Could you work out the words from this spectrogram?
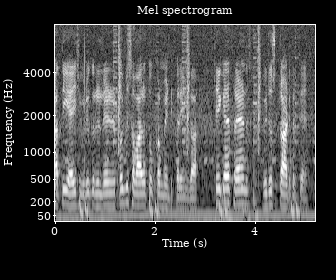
आती है, इस वीडियो के रिलेटेड कोई भी सवाल हो तो कमेंट करेंगे। ठीक है फ्रेंड्स वीडियो स्टार्ट करते हैं।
